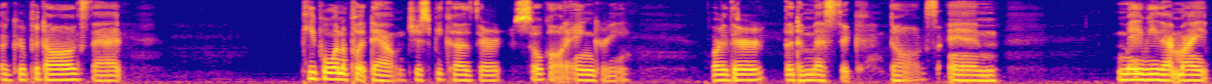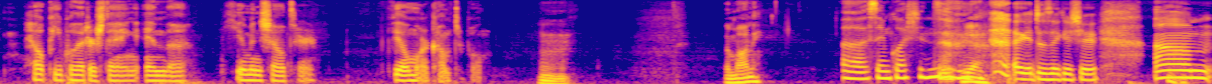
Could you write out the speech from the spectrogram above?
a group of dogs that people want to put down just because they're so called angry or they're the domestic dogs. And maybe that might help people that are staying in the human shelter feel more comfortable. Imani? Uh, same questions. Yeah. okay, just making sure. Um,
